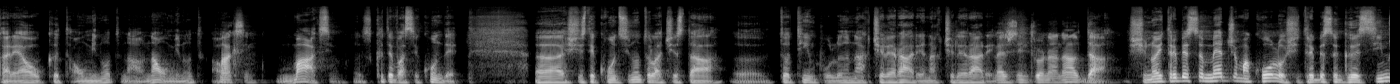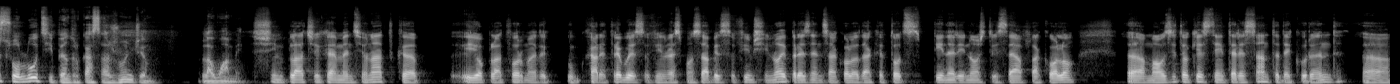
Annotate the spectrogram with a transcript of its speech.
care au cât? Au un minut? N-au, n-au un minut. Au Maxim. Maxim, câteva secunde. Uh, și este conținutul acesta uh, tot timpul în accelerare, în accelerare. Mergi dintr-una în alta. Da. Și noi trebuie să mergem acolo și trebuie să găsim soluții pentru ca să ajungem la oameni. Și îmi place că ai menționat că e o platformă de, cu care trebuie să fim responsabili, să fim și noi prezenți acolo dacă toți tinerii noștri se află acolo. Uh, am auzit o chestie interesantă de curând, uh,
